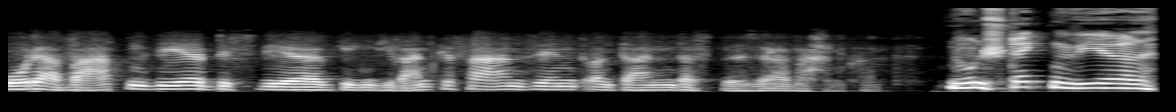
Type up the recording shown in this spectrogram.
oder warten wir, bis wir gegen die Wand gefahren sind und dann das böse Erwachen kommt? Nun stecken wir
